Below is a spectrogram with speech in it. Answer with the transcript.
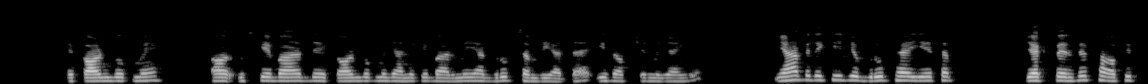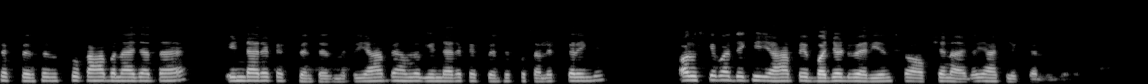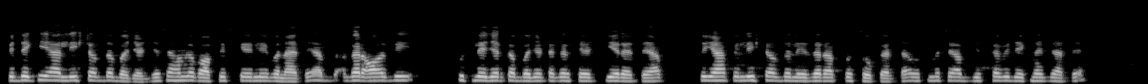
अकाउंट बुक में, और उसके बाद अकाउंट बुक में जाने के बाद में यहाँ ग्रुप समरी आता है, इस ऑप्शन में जाएँगे। यहाँ पे देखिए, जो ग्रुप है, ये सब जो एक्सपेंसेस था ऑफ़िस एक्सपेंसेस उसको कहाँ बनाया जाता है? इनडायरेक्ट एक्सपेंसेस में। तो यहाँ पे हम लोग इनडायरेक्ट एक्सपेंसेस को सेलेक्ट करेंगे और उसके बाद देखिए यहाँ पे बजट वेरिएंस का ऑप्शन आएगा, यहाँ क्लिक कर लीजिएगा। फिर देखिए यहाँ लिस्ट ऑफ़ द बजट जैसे हम लोग ऑफ़िस के लिए बनाए थे, अब अगर और भी कुछ लेजर का बजट अगर सेट किए रहते हैं आप तो यहाँ पे लिस्ट ऑफ़ द लेजर आपको शो करता है। उसमें से आप जिसका भी देखना चाहते हैं,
